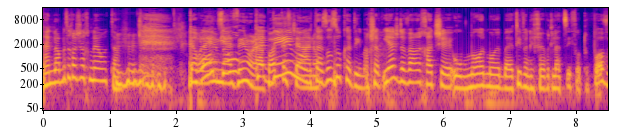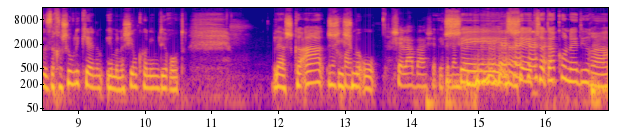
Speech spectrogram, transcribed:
אני לא מצליחה לשכנע אותם. לפודקאסט שלנו. תזוזו קדימה. עכשיו, יש דבר אחד שהוא מאוד מאוד בעייתי ואני חייבת להציף אותו פה, וזה חשוב לי כן אם אנשים קונים דירות. להשקעה נכון. שישמעו. שאלה הבאה שלי. שכשאתה קונה דירה,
